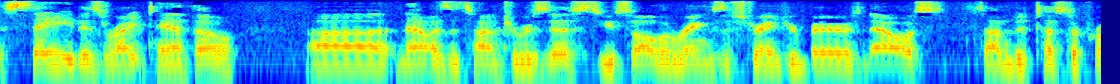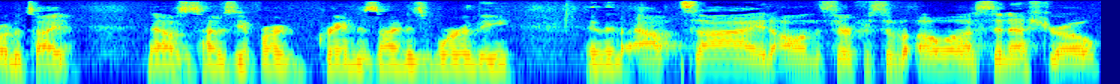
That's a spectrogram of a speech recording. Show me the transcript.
Sayd is right, Tantho. Uh, now is the time to resist. You saw the rings the stranger bears. Now is the time to test a prototype. Now is the time to see if our grand design is worthy. And then outside on the surface of Oa, Sinestro,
